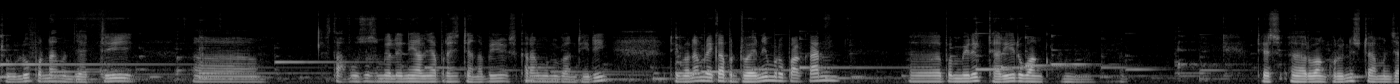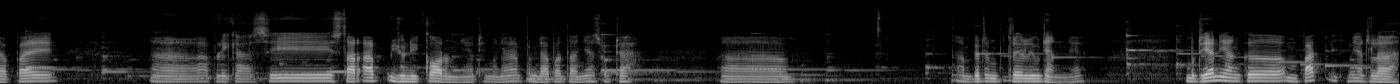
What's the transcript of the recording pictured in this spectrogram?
dulu pernah menjadi uh, staf khusus milenialnya presiden tapi sekarang mengundurkan diri di mana mereka berdua ini merupakan e, pemilik dari ruang guru. Dia e, ruang guru ini sudah mencapai e, aplikasi startup unicorn ya di mana pendapatannya sudah e, hampir triliunan ya. Kemudian yang keempat ini adalah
